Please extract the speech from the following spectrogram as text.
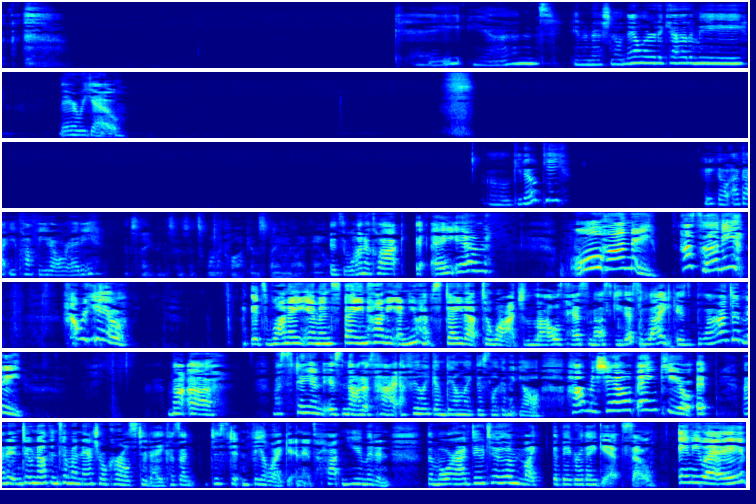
Okay, and International Nail Art Academy. There we go. Okie dokie. Here you go. I got you coffeeed already. It's it says it's one o'clock in Spain right now. It's 1 o'clock a.m. Oh, honey. Hi, Sonny. How are you? It's 1 a.m. in Spain, honey, and you have stayed up to watch Laws Has Muskie. This light is blinding me. My, uh, my stand is not as high. I feel like I'm down like this looking at y'all. Hi, Michelle. Thank you. It, I didn't do nothing to my natural curls today because I just didn't feel like it. And it's hot and humid. And the more I do to them, like the bigger they get. So anyway,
